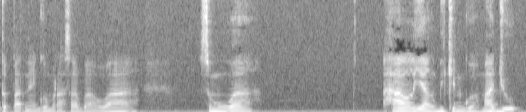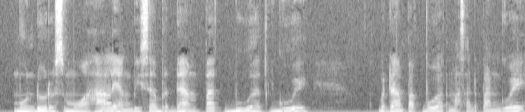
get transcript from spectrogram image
tepatnya gue merasa bahwa semua hal yang bikin gue maju mundur semua hal yang bisa berdampak buat gue berdampak buat masa depan gue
